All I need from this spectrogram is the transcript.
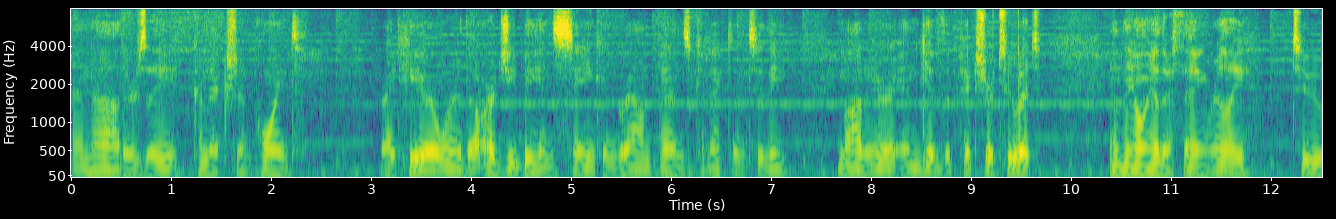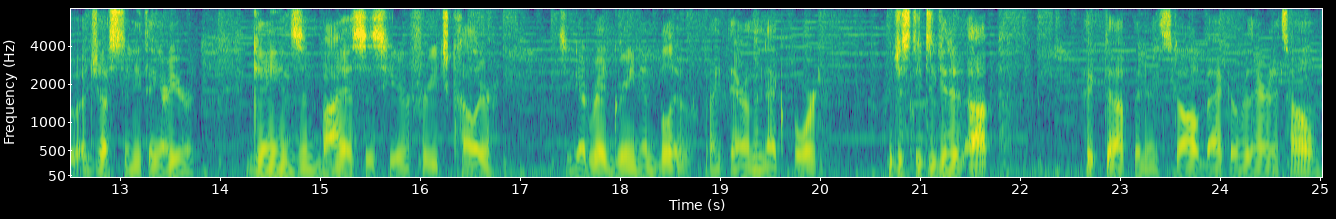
And uh, there's a connection point right here where the RGB and sync and ground pins connect into the monitor and give the picture to it. And the only other thing really to adjust anything are your gains and biases here for each color. So you got red, green, and blue right there on the neck board. We just need to get it up, picked up, and installed back over there in its home.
